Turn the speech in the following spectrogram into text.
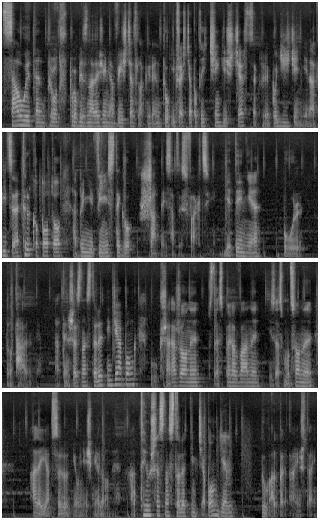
Cały ten trud w próbie znalezienia wyjścia z labiryntu i przejścia po tej cienkiej ścieżce, której po dziś dzień nienawidzę, tylko po to, aby nie wynieść z tego żadnej satysfakcji. Jedynie ból totalny. A ten 16-letni dziabąg był przerażony, zdesperowany i zasmucony, ale i absolutnie unieśmielony. A tym 16-letnim dziabągiem był Albert Einstein.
